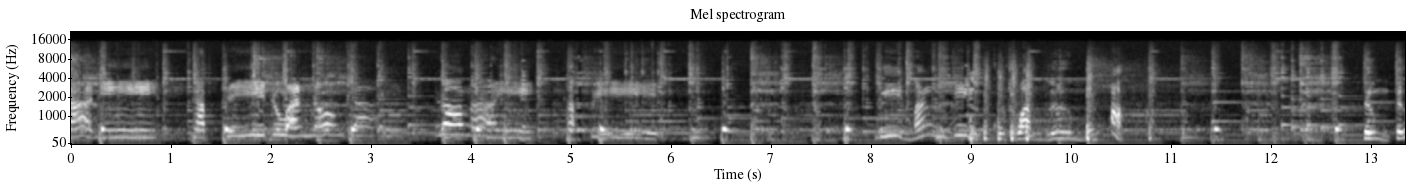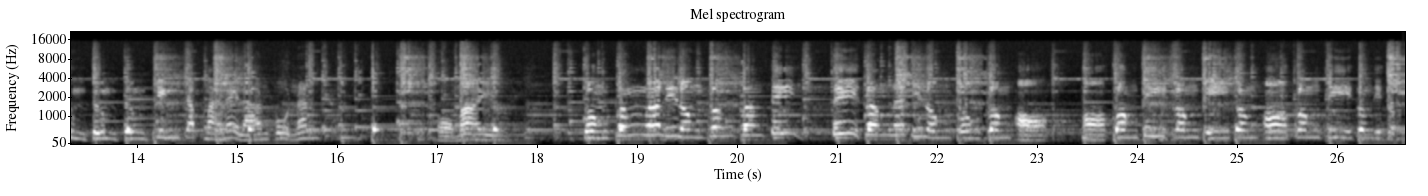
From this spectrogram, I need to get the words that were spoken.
กานีกับพี่ตะวันน้องใจร้องไห้กับพีพี่มังที่ วันลืมอะตึมตึมตึมตึมจริงจับหมายในหลานโพนนั้นโอ้ไม่กลงกลงละดีลงกลงกลงตีตีกลงละดีลงกลงกลงออกออกกลงตีกลงตีกลงออกกลงตีกลงตีกลง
